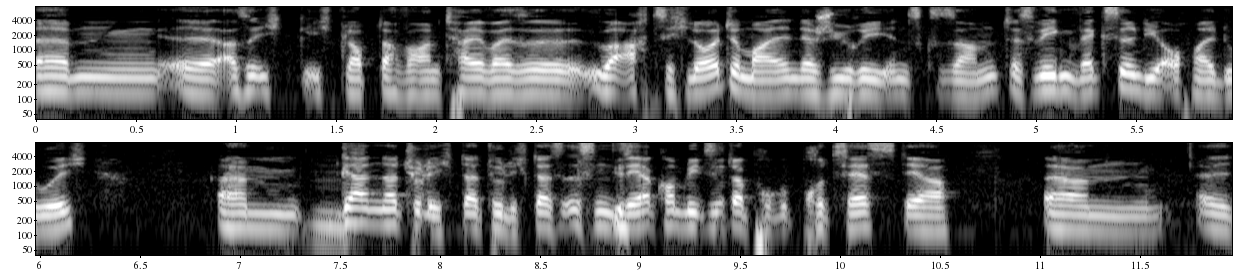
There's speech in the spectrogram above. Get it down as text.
Ähm, äh, also ich, ich glaube, da waren teilweise über 80 Leute mal in der Jury insgesamt. Deswegen wechseln die auch mal durch. Ähm, hm. Ja, natürlich, natürlich. Das ist ein ist sehr komplizierter Pro Prozess, der ähm, äh,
